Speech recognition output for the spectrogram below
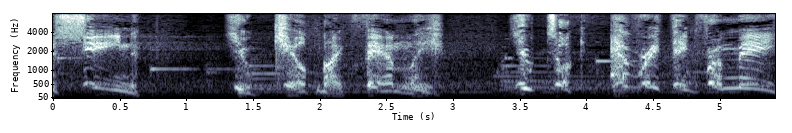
Machine! You killed my family! You took everything from me!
